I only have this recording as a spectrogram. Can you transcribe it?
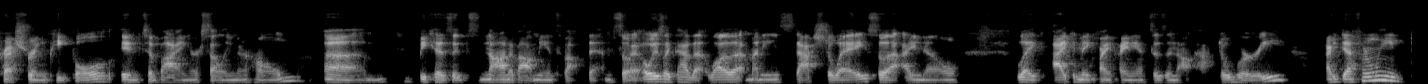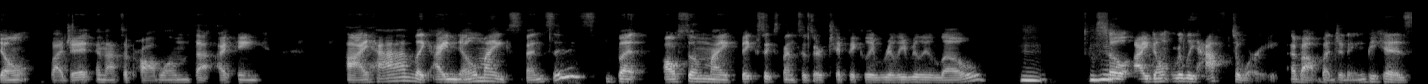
pressuring people into buying or selling their home um, because it's not about me, it's about them. So I always like to have that a lot of that money stashed away so that I know like I can make my finances and not have to worry. I definitely don't budget, and that's a problem that I think I have. Like I know my expenses, but also my fixed expenses are typically really, really low. Mm, mm-hmm. So I don't really have to worry about budgeting because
